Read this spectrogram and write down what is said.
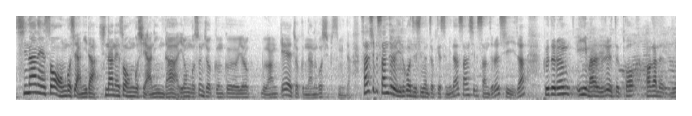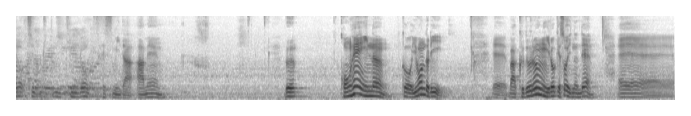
신안에서 온 것이 아니다. 신안에서 온 것이 아닌다. 이런 것은 조금 그 여러분과 함께 조금 나누고 싶습니다. 33절을 읽어 주시면 좋겠습니다. 33절을 시작. 그들은 이 말을 듣고 화가 나며 집으로 했습니다. 아멘. 그 공회에 있는 그 의원들이 예, 막 그들은 이렇게 써 있는데 에,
